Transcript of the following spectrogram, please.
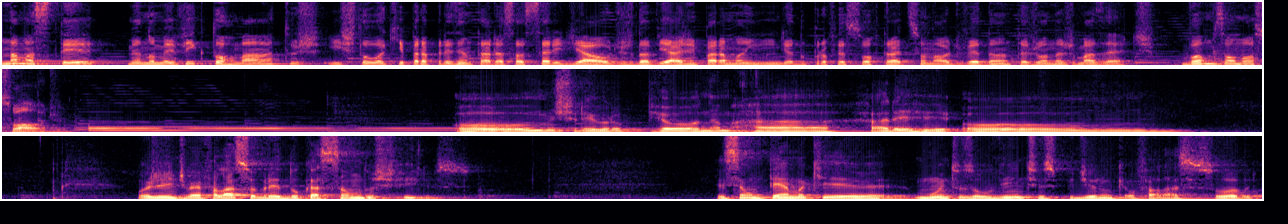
Namastê, meu nome é Victor Matos e estou aqui para apresentar essa série de áudios da viagem para a Mãe Índia do professor tradicional de Vedanta Jonas Mazetti. Vamos ao nosso áudio. Om Shri Guru Pyo Namaha Harihi Om Hoje a gente vai falar sobre a educação dos filhos. Esse é um tema que muitos ouvintes pediram que eu falasse sobre,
